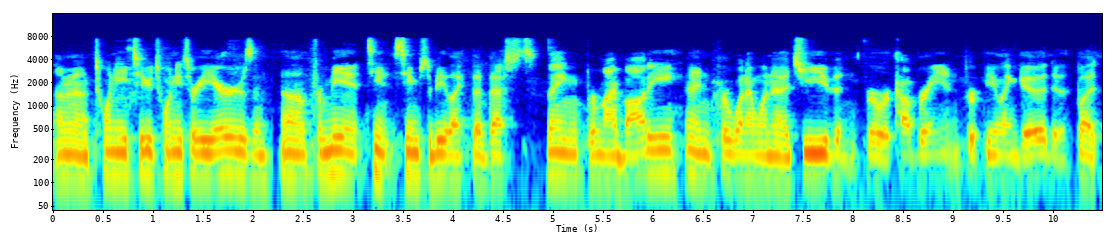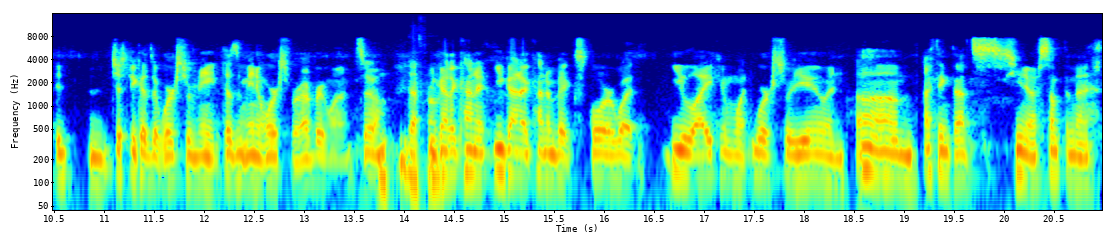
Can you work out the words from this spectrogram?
I don't know, 22, 23 years. And uh, for me, it te- seems to be like the best thing for my body and for what I want to achieve and for recovery and for feeling good. But it, just because it works for me doesn't mean it works for everyone. So Definitely. you got to kind of, you got to kind of explore what you like and what works for you. And um, I think that's you know something that,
